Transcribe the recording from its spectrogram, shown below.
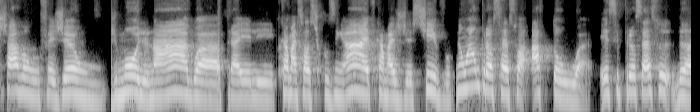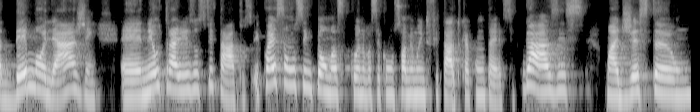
deixavam o feijão de molho na água para ele ficar mais fácil de cozinhar e ficar mais digestivo, não é um processo à toa. Esse processo da demolhagem é, neutraliza os fitatos. E quais são os sintomas quando você consome muito fitato que acontece? Gases, má digestão,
